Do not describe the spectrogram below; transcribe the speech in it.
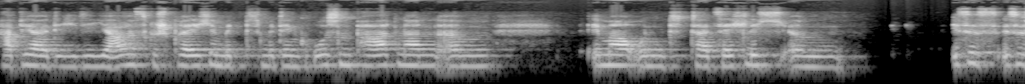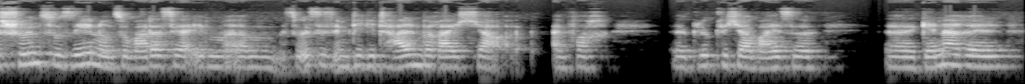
habe ja die, die Jahresgespräche mit, mit den großen Partnern ähm, immer und tatsächlich ähm, ist, es, ist es schön zu sehen und so war das ja eben, ähm, so ist es im digitalen Bereich ja einfach äh, glücklicherweise äh, generell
